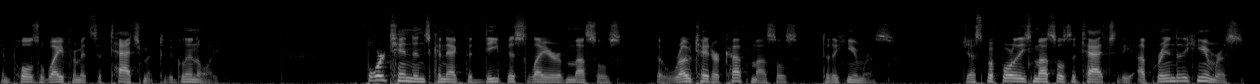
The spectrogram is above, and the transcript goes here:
and pulls away from its attachment to the glenoid. Four tendons connect the deepest layer of muscles, the rotator cuff muscles, to the humerus. Just before these muscles attach to the upper end of the humerus,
